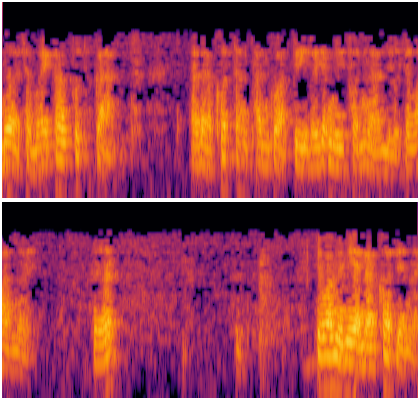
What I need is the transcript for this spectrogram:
เมื่อสมัยข้างพุทธกาลอนาคตทั้งพันกว่าปีแล้วยังมีผลงานอยู่จะว่าไงฮะจะว่าไม่มีอนาคตยังไง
